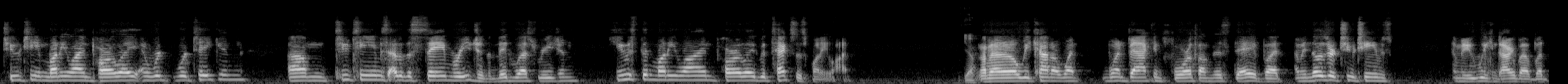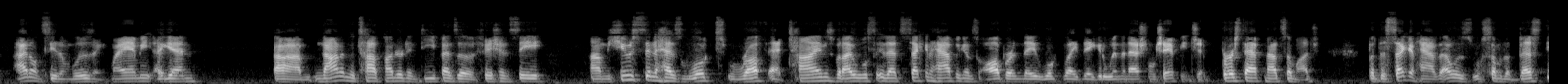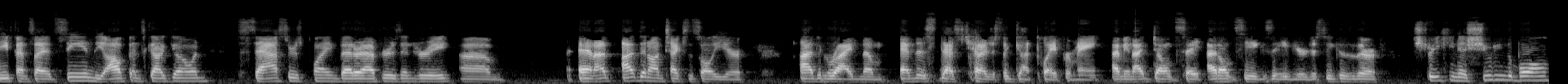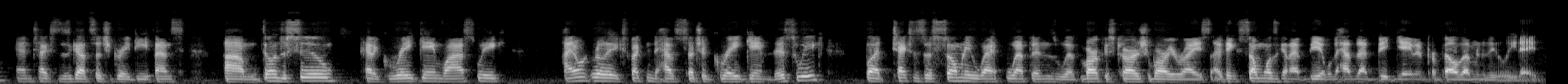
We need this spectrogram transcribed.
two team money line parlay, and we're we're taking um, two teams out of the same region, the Midwest region. Houston money line parlayed with Texas money line. Yeah. And I know we kind of went went back and forth on this day, but I mean those are two teams. I mean we can talk about, but I don't see them losing. Miami again, um, not in the top hundred in defensive efficiency. Um, Houston has looked rough at times, but I will say that second half against Auburn, they looked like they could win the national championship. First half, not so much. But the second half, that was some of the best defense I had seen. The offense got going. Sasser's playing better after his injury. Um, and I've, I've been on Texas all year. I've been riding them, and this that's kind of just a gut play for me. I mean, I don't say I don't see Xavier just because of their streakiness shooting the ball, and Texas has got such a great defense. Um, Dylan Disu had a great game last week. I don't really expect him to have such a great game this week, but Texas has so many we- weapons with Marcus Carr, Sir'Jabari Rice. I think someone's going to be able to have that big game and propel them into the Elite Eight.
